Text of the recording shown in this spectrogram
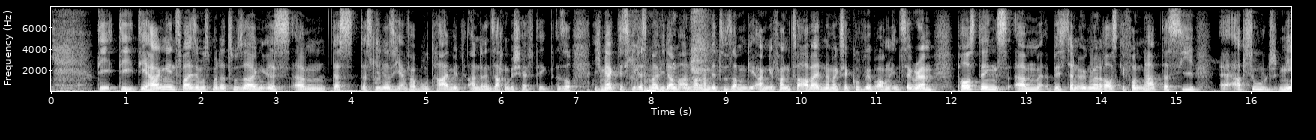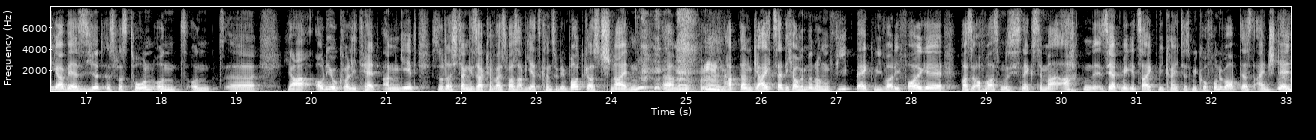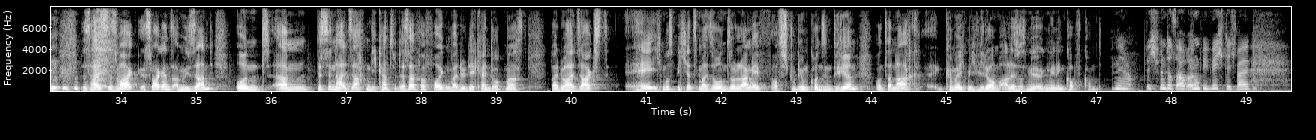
die, die, die Herangehensweise, muss man dazu sagen, ist, ähm, dass, dass Lina sich einfach brutal mit anderen Sachen beschäftigt. Also ich merke das jedes Mal wieder am Anfang, haben wir zusammen angefangen zu arbeiten, haben wir gesagt, gut, wir brauchen Instagram-Postings, ähm, bis ich dann irgendwann rausgefunden habe, dass sie äh, absolut mega versiert ist, was Ton und, und äh, ja, Audioqualität angeht, sodass ich dann gesagt habe, weißt du was, ab jetzt kannst du den Podcast schneiden. ähm, habe dann gleichzeitig auch immer noch ein Feedback, wie war die Folge, was, auf was muss ich das nächste Mal achten. Sie hat mir gezeigt, wie kann ich das Mikrofon überhaupt erst einstellen. Das heißt, es war, es war ganz amüsant und ähm, das sind halt Sachen, die kannst du deshalb verfolgen, weil du dir keinen Druck machst, weil du halt sagst, hey, ich muss mich jetzt mal so und so lange aufs Studium konzentrieren und danach kümmere ich mich wieder um alles, was mir irgendwie in den Kopf kommt. Ja, ich finde das auch irgendwie wichtig, weil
